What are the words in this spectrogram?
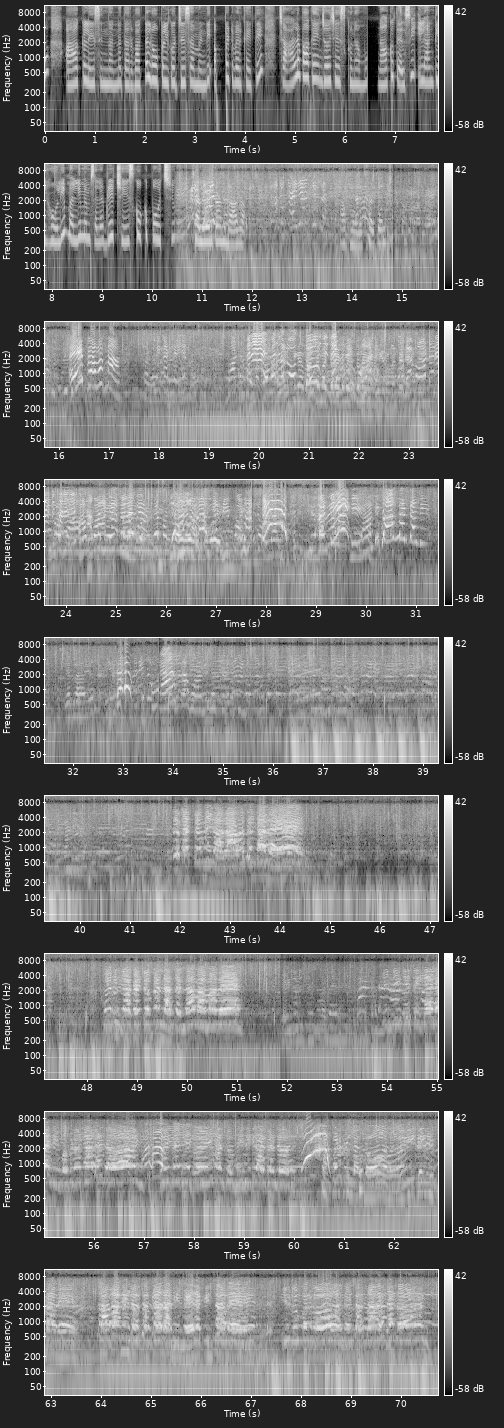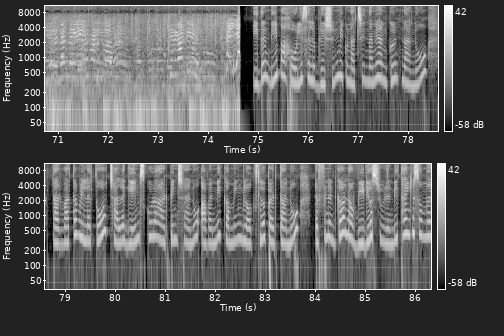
ఆకలి వేసిందన్న తర్వాత లోపలికి వచ్చేసామండి అప్పటి వరకు అయితే చాలా బాగా ఎంజాయ్ చేసుకున్నాము నాకు తెలిసి ఇలాంటి హోలీ మళ్ళీ మేము సెలబ్రేట్ చేసుకోకపోవచ్చు చలి పెడతాను బాగా సామాన్యుల సంసారాన్ని వేడెక్కించావే ఇరుగు పొరుగు ఇరుగండి తిరగండి ఇదండి మా హోలీ సెలబ్రేషన్. మీకు నచ్చిందని అనుకుంటున్నాను. తర్వాత వీళ్ళతో చాలా గేమ్స్ కూడా ఆడిపించాను. అవన్నీ కమింగ్ బ్లాగ్స్లో పెడతాను. డెఫినెట్గా నా వీడియోస్ చూడండి. Thank you so much.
